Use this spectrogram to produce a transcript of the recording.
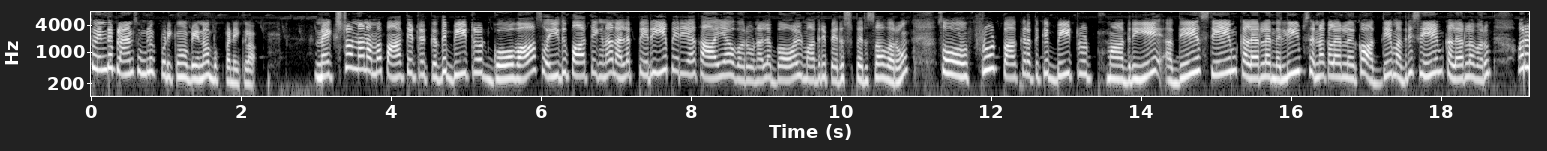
ஸோ இந்த பிளான்ஸ் உங்களுக்கு பிடிக்கும் அப்படின்னா புக் பண்ணிக்கலாம். நெக்ஸ்ட் ஒன்று நம்ம பார்த்துட்டு இருக்கிறது பீட்ரூட் கோவா. ஸோ இது பார்த்தீங்கன்னா நல்ல பெரிய பெரிய காயாக வரும். நல்ல பால் மாதிரி பெருசு பெருசாக வரும். ஸோ ஃப்ரூட் பார்க்குறதுக்கு பீட்ரூட் மாதிரியே அதே சேம் கலரில் இந்த லீவ்ஸ் என்ன கலரில் இருக்கோ அதே மாதிரி சேம் கலரில் வரும். ஒரு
